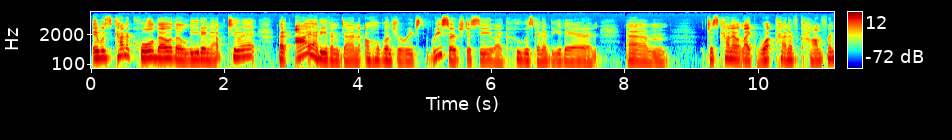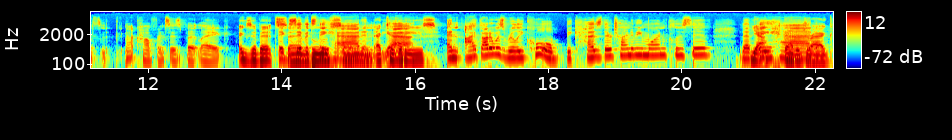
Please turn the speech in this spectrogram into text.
it was kind of cool though the leading up to it. But I had even done a whole bunch of re- research to see like who was going to be there and um, just kind of like what kind of conference, not conferences, but like exhibits, exhibits and they had and, and- yeah. activities. and I thought it was really cool because they're trying to be more inclusive. That Yeah, they had, a drag.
